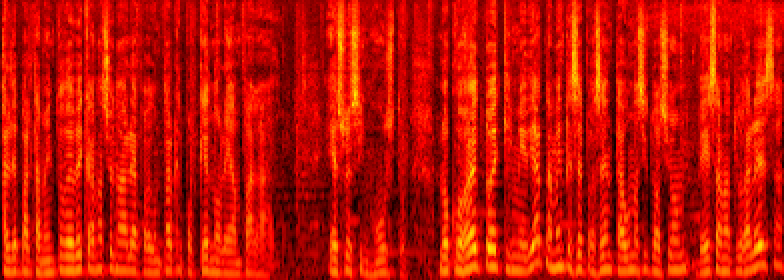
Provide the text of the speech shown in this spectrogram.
al Departamento de Becas Nacionales a preguntar que por qué no le han pagado. Eso es injusto. Lo correcto es que inmediatamente se presenta una situación de esa naturaleza,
